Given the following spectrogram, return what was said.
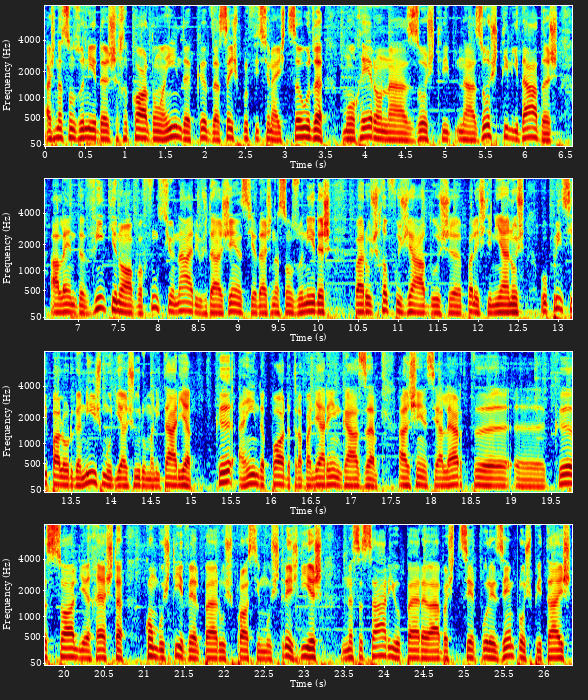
As Nações Unidas recordam ainda que 16 profissionais de saúde morreram nas, nas hostilidades, além de 29 funcionários da Agência das Nações Unidas para os Refugiados eh, Palestinianos, o principal organismo de ajuda humanitária que ainda pode trabalhar em Gaza. A agência alerta uh, que só lhe resta combustível para os próximos três dias, necessário para abastecer, por exemplo, hospitais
